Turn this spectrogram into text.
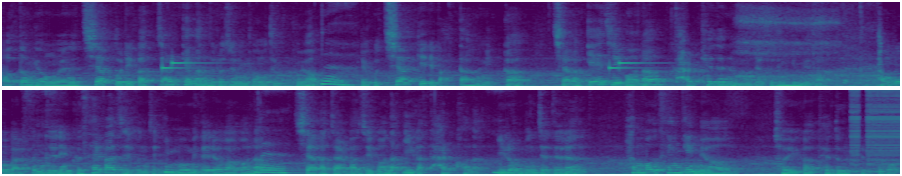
어떤 경우에는 치아 뿌리가 짧게 만들어지는 경우도 있고요. 네. 그리고 치아끼리 맞닿으니까 치아가 깨지거나 닳게 되는 문제도 생깁니다. 방금 말씀드린 그 세 가지 문제, 잇몸이 내려가거나 네. 치아가 짧아지거나 이가 닳거나 이런 문제들은 한번 생기면 저희가 되돌이킬 수가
